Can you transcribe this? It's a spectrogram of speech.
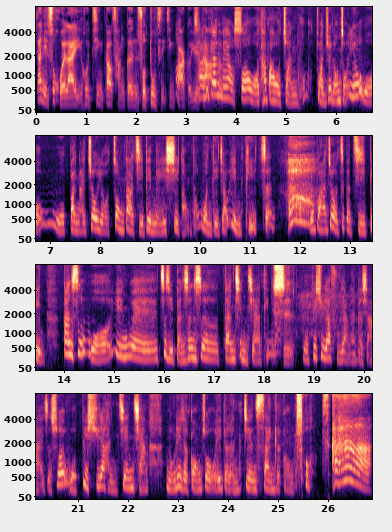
那你是回来以后进到长庚，你说肚子已经八个月大了。长庚没有收我，他把我转转去龙总，因为我我本来就有重大疾病免疫系统的问题，叫硬皮症。我本来就有这个疾病，但是我因为自己本身是单亲家庭，是我必须要抚养两个小孩子，所以我必须要很坚强、努力的工作。我一个人兼三个工作啊，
